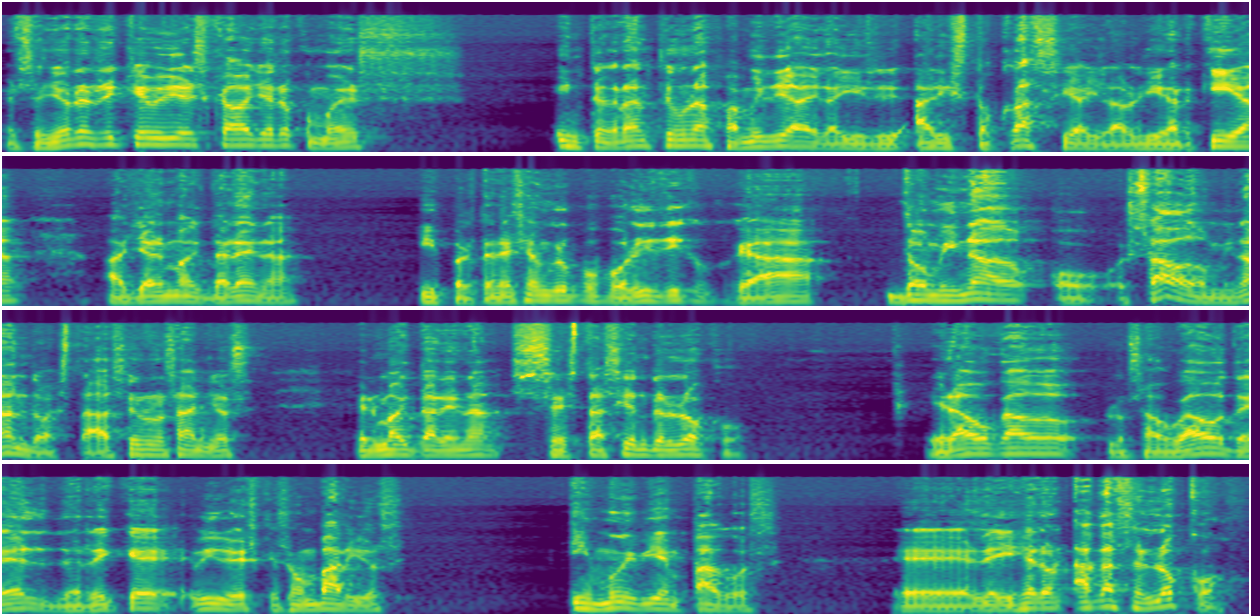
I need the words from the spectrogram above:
el señor Enrique Vives Caballero, como es integrante de una familia de la aristocracia y la oligarquía allá en Magdalena, y pertenece a un grupo político que ha dominado, o estaba dominando hasta hace unos años, el Magdalena se está haciendo el loco. El abogado, los abogados de él, de Enrique Vives, que son varios y muy bien pagos, eh, le dijeron, hágase el loco.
